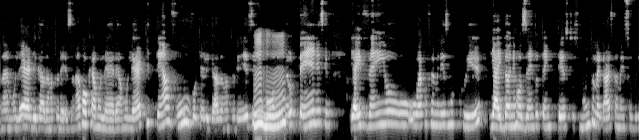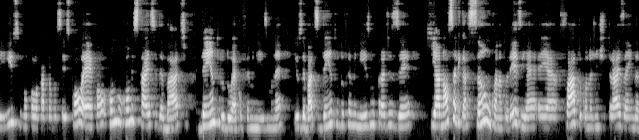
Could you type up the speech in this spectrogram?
né, mulher ligada à natureza, não é qualquer mulher, é a mulher que tem a vulva que é ligada à natureza, e uhum. o homem pelo pênis, que, e aí vem o, o, ecofeminismo queer, e aí Dani Rosendo tem textos muito legais também sobre isso, vou colocar para vocês qual é, qual, como, como está esse debate dentro do ecofeminismo, né, e os debates dentro do feminismo para dizer que a nossa ligação com a natureza, e é, é, fato quando a gente traz ainda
